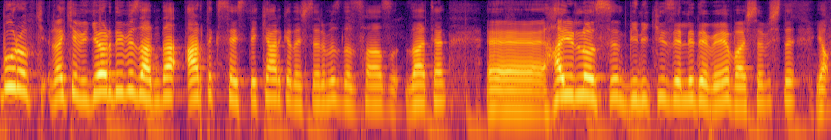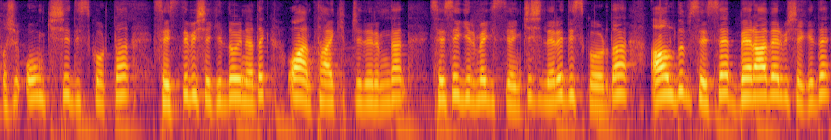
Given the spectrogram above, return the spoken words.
bu rak- rakibi gördüğümüz anda artık sesteki arkadaşlarımız da sağ zaten ee, hayırlı olsun 1250 demeye başlamıştı. Yaklaşık 10 kişi Discord'da sesli bir şekilde oynadık. O an takipçilerimden sese girmek isteyen kişilere Discord'da aldım sese beraber bir şekilde.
